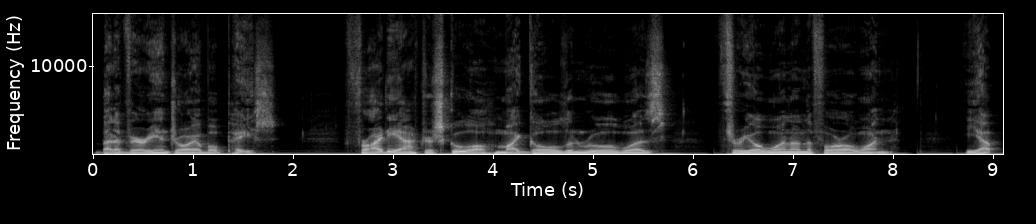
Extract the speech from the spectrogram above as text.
but a very enjoyable pace. Friday after school, my golden rule was 301 on the 401. Yep,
